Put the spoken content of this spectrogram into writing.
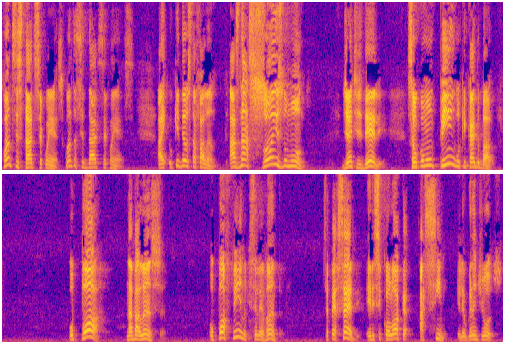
Quantos estados você conhece? Quantas cidades você conhece? Aí, o que Deus está falando? As nações do mundo, diante dele, são como um pingo que cai do balde. O pó na balança, o pó fino que se levanta. Você percebe? Ele se coloca acima. Ele é o grandioso.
